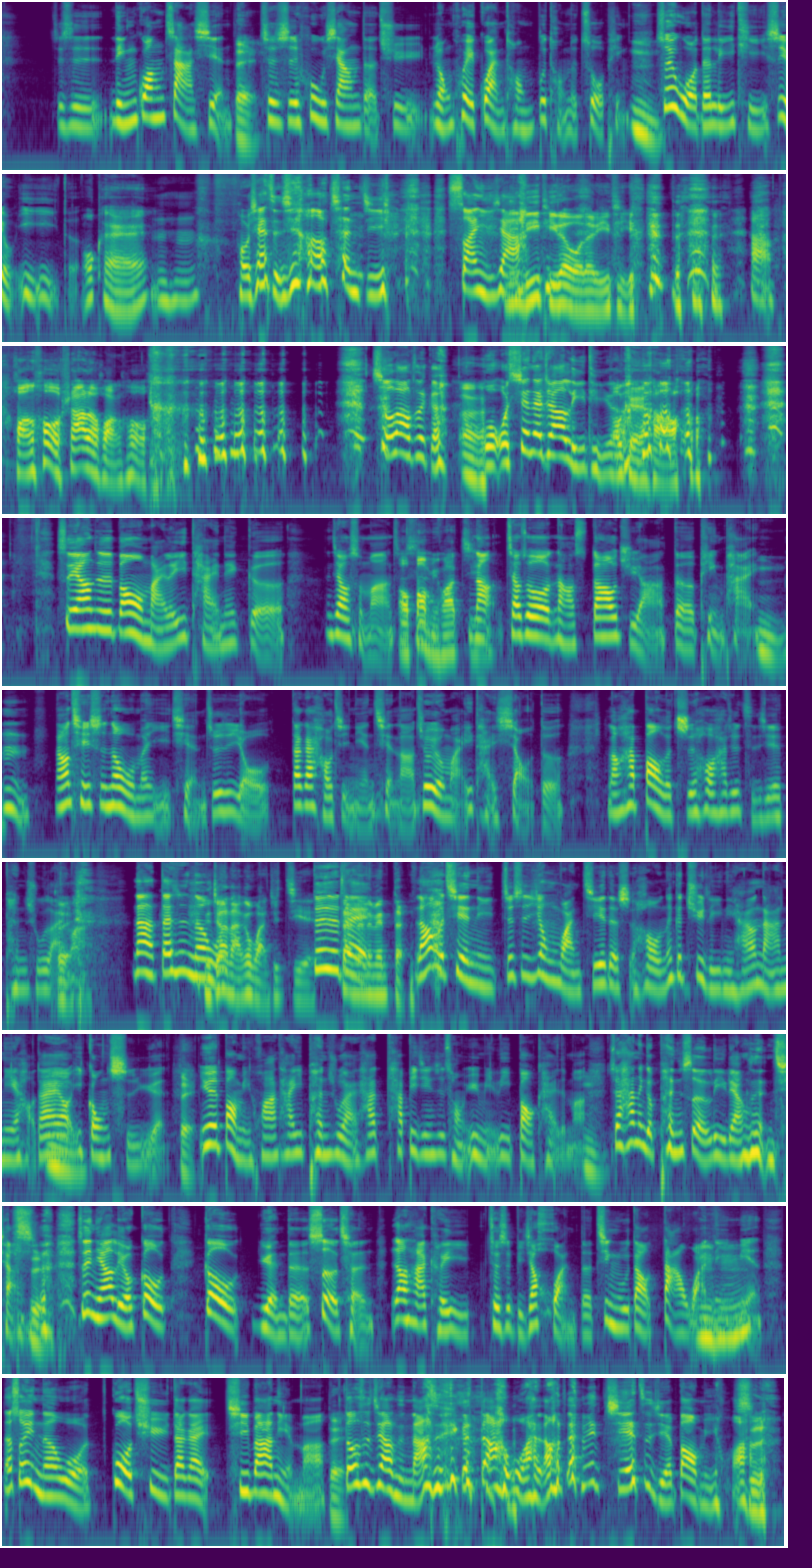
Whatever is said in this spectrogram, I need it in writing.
就是灵光乍现，对，就是互相的去融会贯通不同的作品，嗯，所以我的离题是有意义的。OK，嗯哼，我现在只是要趁机 酸一下，你离题了我的离题。对，好，皇后杀了皇后。说到这个，嗯，我我现在就要离题了。OK，好，所以刚就是帮我买了一台那个。那叫什么？哦，爆米花机，那叫做 Nostalgia 的品牌。嗯嗯，然后其实呢，我们以前就是有大概好几年前啦，就有买一台小的，然后它爆了之后，它就直接喷出来嘛。那但是呢，你就要拿个碗去接，对对对，在那边等。然后而且你就是用碗接的时候，那个距离你还要拿捏好，大概要一公尺远。对，因为爆米花它一喷出来，它它毕竟是从玉米粒爆开的嘛，所以它那个喷射力量是很强的。是，所以你要留够够远的射程，让它可以就是比较缓的进入到大碗里面。那所以呢，我过去大概七八年嘛，对，都是这样子拿着一个大碗，然后在那边接自己的爆米花。是。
